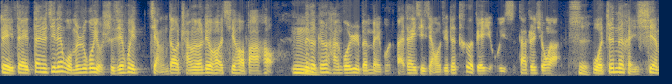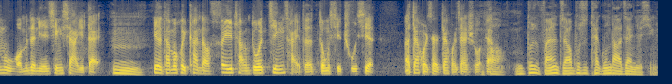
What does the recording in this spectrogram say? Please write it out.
对对，但是今天我们如果有时间会讲到嫦娥六号、七号、八号。嗯，那个跟韩国、日本、美国摆在一起讲，我觉得特别有意思。大春兄啊，是我真的很羡慕我们的年轻下一代，嗯，因为他们会看到非常多精彩的东西出现。啊，待会儿再待会儿再说。好，不是，反正只要不是太空大战就行了。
